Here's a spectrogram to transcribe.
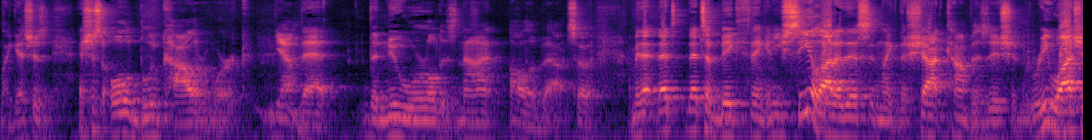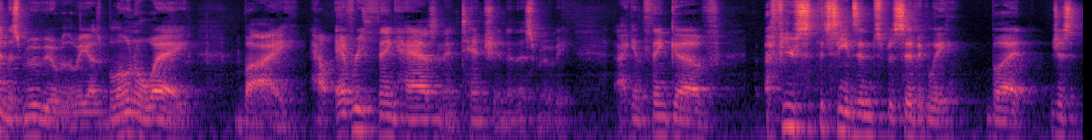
like that's just that's just old blue collar work Yeah. that the new world is not all about. So I mean that, that's that's a big thing, and you see a lot of this in like the shot composition. Rewatching this movie over the week, I was blown away by how everything has an intention in this movie. I can think of a few scenes in specifically, but just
